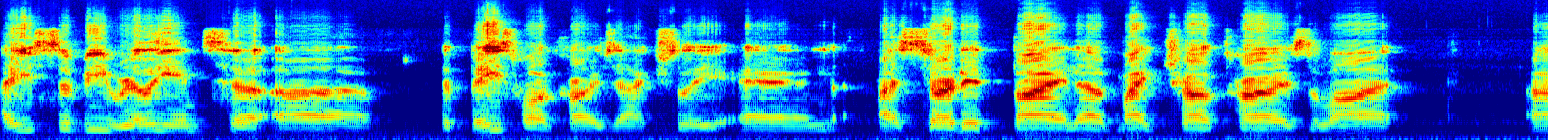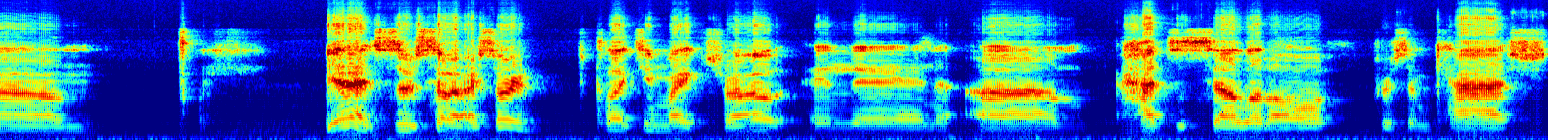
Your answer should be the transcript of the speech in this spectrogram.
i used to be really into uh, the baseball cards actually and i started buying up mike trout cards a lot um, yeah so, so i started collecting mike trout and then um, had to sell it off for some cash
